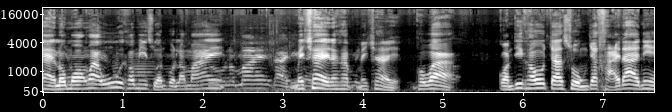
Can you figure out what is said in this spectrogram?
ง่าย เรามองว่าอู้เขามีสวนผลไม้ ผลไม้ได้ดีไม่ใช่นะครับ ไม่ใช่ เพราะว่าก่อนที่เขาจะส่งจะขายได้นี่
